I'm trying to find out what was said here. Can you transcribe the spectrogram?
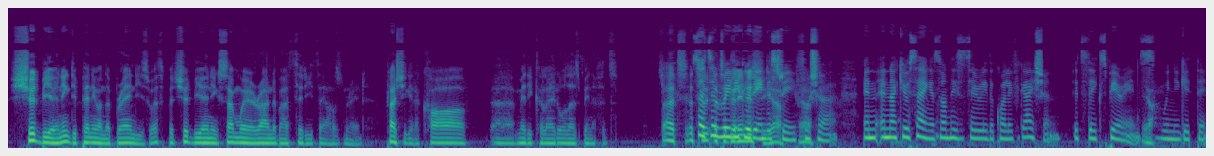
should be earning, depending on the brand he's with, but should be earning somewhere around about thirty thousand rand. Plus, you get a car, uh, medical aid, all those benefits. So it's so it's a, really good industry, yeah, for yeah. sure. And and like you were saying, it's not necessarily the qualification; it's the experience Yeah. Mm. when you get there.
